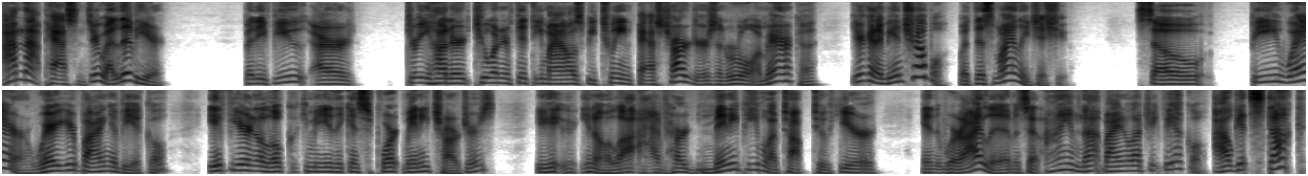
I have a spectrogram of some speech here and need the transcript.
I'm not passing through. I live here. But if you are 300, 250 miles between fast chargers in rural America, you're going to be in trouble with this mileage issue. So beware where you're buying a vehicle. If you're in a local community that can support many chargers, you, you know, a lot, I've heard many people I've talked to here in where I live and said, I am not buying an electric vehicle. I'll get stuck.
